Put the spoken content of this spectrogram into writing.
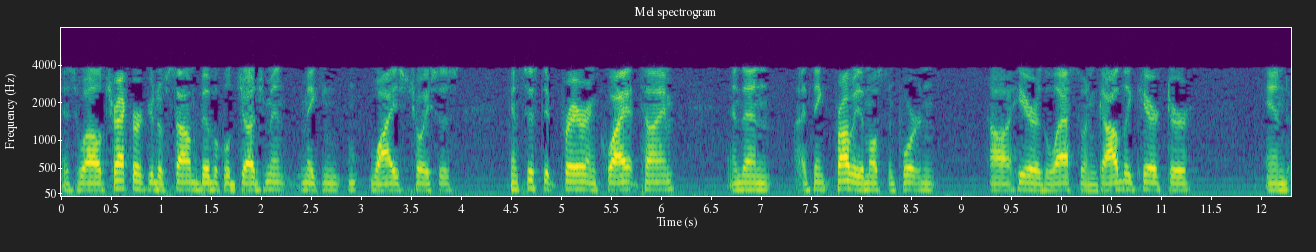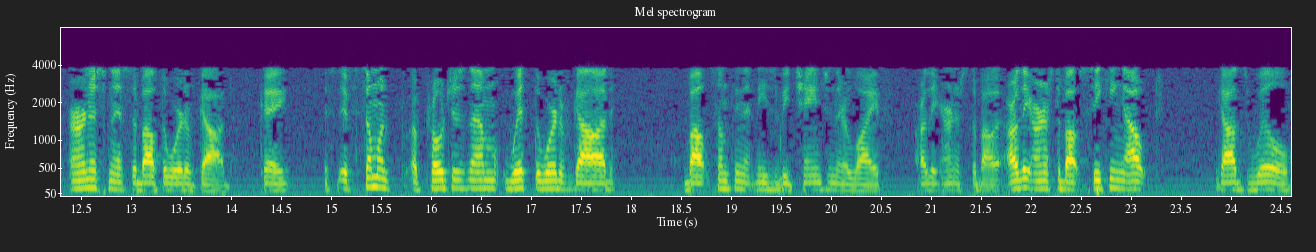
as well. Track record of sound biblical judgment, making wise choices. Consistent prayer and quiet time. And then I think probably the most important uh, here the last one godly character and earnestness about the Word of God. Okay? If, if someone approaches them with the Word of God about something that needs to be changed in their life, are they earnest about it? Are they earnest about seeking out God's will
